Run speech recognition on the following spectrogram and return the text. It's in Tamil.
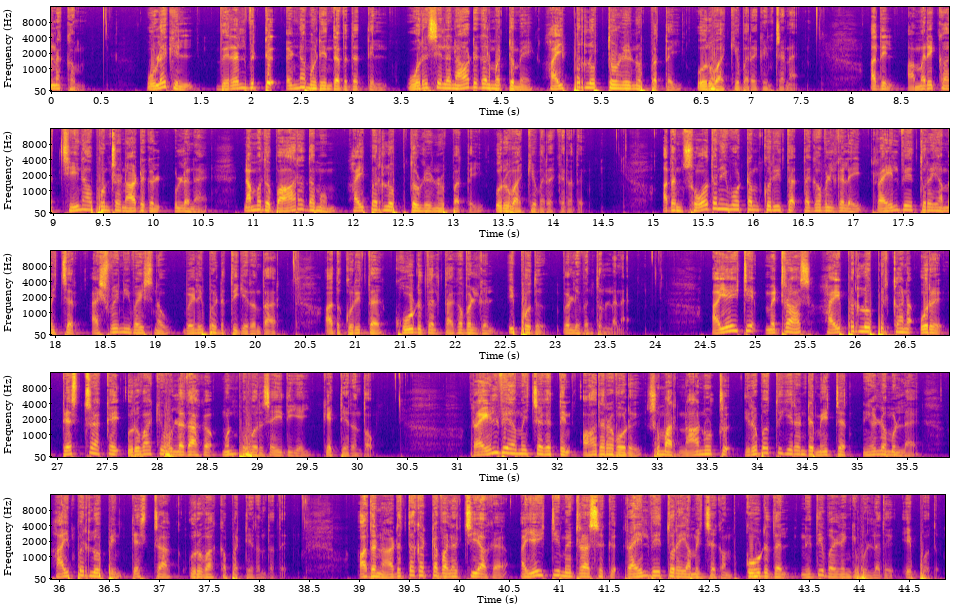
வணக்கம். உலகில் விரல் விட்டு எண்ண முடிந்த விதத்தில் ஒரு சில நாடுகள் மட்டுமே ஹைப்பர்லூப் தொழில்நுட்பத்தை உருவாக்கி வருகின்றன. அதில் அமெரிக்கா சீனா போன்ற நாடுகள் உள்ளன. நமது பாரதமும் ஹைப்பர்லூப் தொழில்நுட்பத்தை உருவாக்கி வருகிறது. அதன் சோதனை ஓட்டம் குறித்த தகவல்களை ரயில்வே துறை அமைச்சர் அஸ்வினி வைஷ்ணவ் வெளிப்படுத்தியிருந்தார். அது குறித்த கூடுதல் தகவல்கள் இப்போது வெளிவந்துள்ளன. ஐஐடி மெட்ராஸ் ஹைப்பர்லூப்பிற்கான ஒரு டெஸ்ட் ட்ராக்கை உருவாக்கியுள்ளதாக முன்பு ஒரு செய்தியை கேட்டிருந்தோம். ரயில்வே அமைச்சகத்தின் ஆதரவோடு சுமார் நானூற்று இருபத்தி இரண்டு மீட்டர் நீளமுள்ள ஹைப்பர்லூப்பின் டெஸ்ட் ட்ராக் உருவாக்கப்பட்டிருந்தது. அதன் அடுத்த கட்ட வளர்ச்சியாக ஐஐடி மெட்ராஸுக்கு ரயில்வே துறை அமைச்சகம் கூடுதல் நிதி வழங்கியுள்ளது இப்போது.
